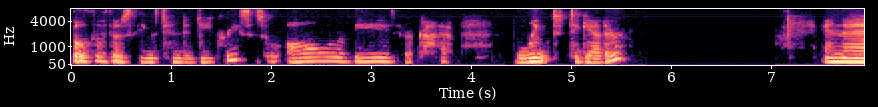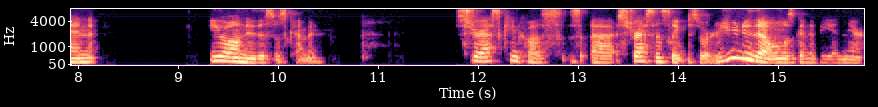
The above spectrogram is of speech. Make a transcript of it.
both of those things tend to decrease. So all of these are kind of linked together. And then you all knew this was coming. Stress can cause uh, stress and sleep disorders. You knew that one was going to be in there.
